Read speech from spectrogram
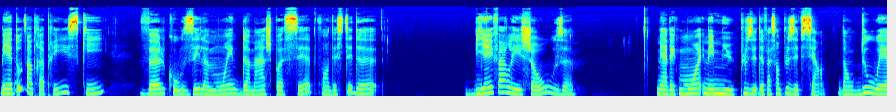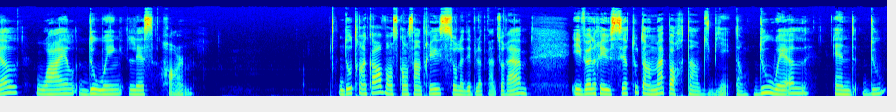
Mais il y a d'autres entreprises qui veulent causer le moins de dommages possible, vont décider de bien faire les choses, mais avec moins, mais mieux, plus, de façon plus efficiente. Donc, do well while doing less harm. D'autres encore vont se concentrer sur le développement durable et veulent réussir tout en apportant du bien. Donc, do well and do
